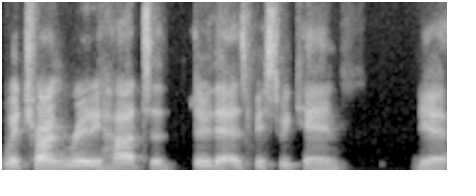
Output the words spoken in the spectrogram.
we're trying really hard to do that as best we can. Yeah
